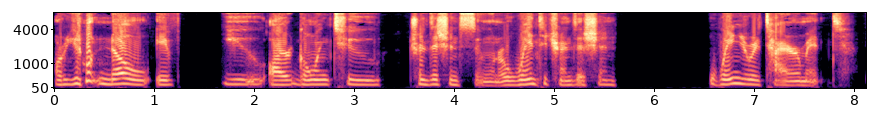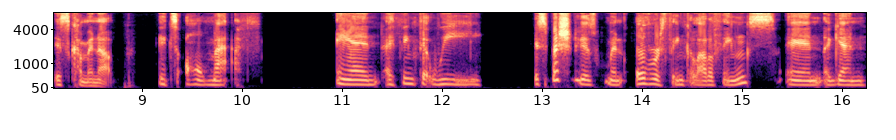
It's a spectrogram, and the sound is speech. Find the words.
or you don't know if you are going to transition soon or when to transition, when your retirement is coming up, it's all math. And I think that we, especially as women, overthink a lot of things. And again,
